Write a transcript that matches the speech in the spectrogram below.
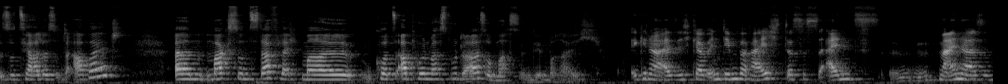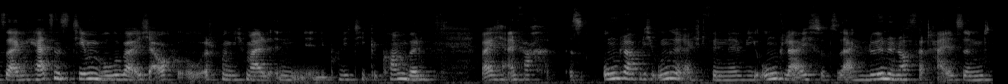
Soziales und Arbeit. Ähm, magst du uns da vielleicht mal kurz abholen, was du da so machst in dem Bereich? Genau, also ich glaube, in dem Bereich, das ist eins meiner sozusagen Herzensthemen, worüber ich auch ursprünglich mal in, in die Politik gekommen bin, weil ich einfach es unglaublich ungerecht finde, wie ungleich sozusagen Löhne noch verteilt sind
